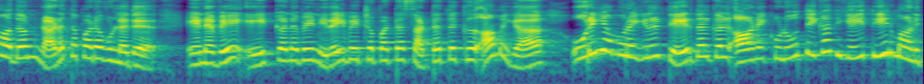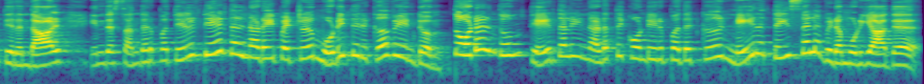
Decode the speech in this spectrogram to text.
மாதம் நடத்தப்பட உள்ளது எனவே ஏற்கனவே நிறைவேற்றப்பட்ட சட்டத்துக்கு அமைய உரிய முறையில் தேர்தல்கள் ஆணைக்குழு திகதியை தீர்மானித்திருந்தால் இந்த சந்தர்ப்பத்தில் தேர்தல் நடைபெற்று முடிந்திருக்க வேண்டும். தொடர்ந்தும் தேர்தலை நடத்தி கொண்டிருப்பதற்கு நேரத்தை செலவிட முடியாது.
